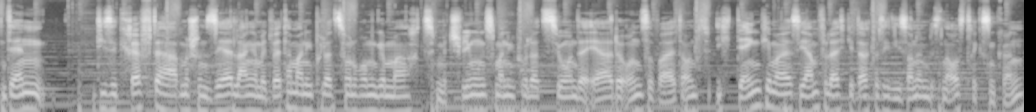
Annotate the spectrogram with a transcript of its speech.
denn diese Kräfte haben schon sehr lange mit Wettermanipulation rumgemacht, mit Schwingungsmanipulation der Erde und so weiter. Und ich denke mal, sie haben vielleicht gedacht, dass sie die Sonne ein bisschen austricksen können.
